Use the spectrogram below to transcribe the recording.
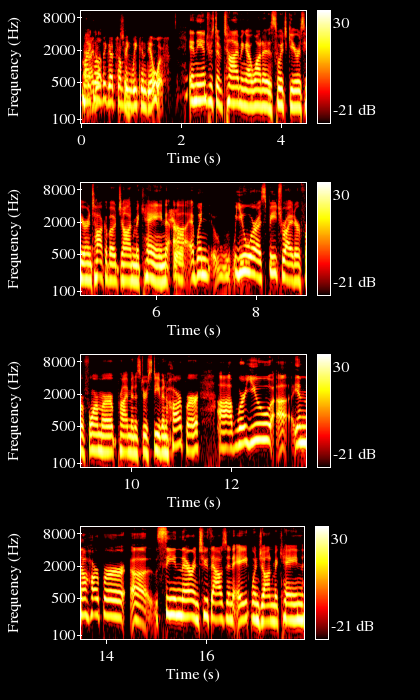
Michael, and I don't think that's something sure. we can deal with. In the interest of timing, I want to switch gears here and talk about John McCain. Sure. Uh, when you were a speechwriter for former Prime Minister Stephen Harper, uh, were you uh, in the Harper uh, scene there in 2008 when John McCain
